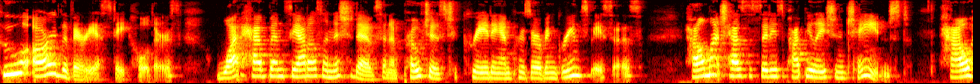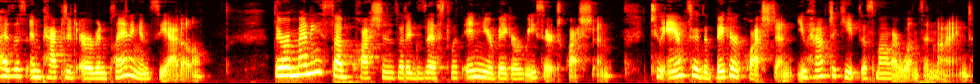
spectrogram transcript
Who are the various stakeholders? What have been Seattle's initiatives and approaches to creating and preserving green spaces? How much has the city's population changed? How has this impacted urban planning in Seattle? There are many sub-questions that exist within your bigger research question. To answer the bigger question, you have to keep the smaller ones in mind.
